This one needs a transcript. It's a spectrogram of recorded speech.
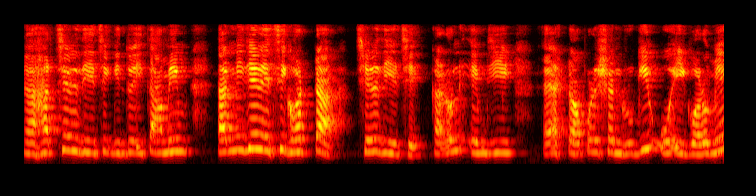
হাত ছেড়ে দিয়েছে, কিন্তু এই তামিম তার নিজের এসি ঘরটা ছেড়ে দিয়েছে। কারণ এমজি একটা অপারেশন রুগী, ও এই গরমে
